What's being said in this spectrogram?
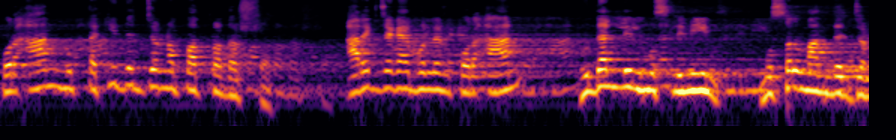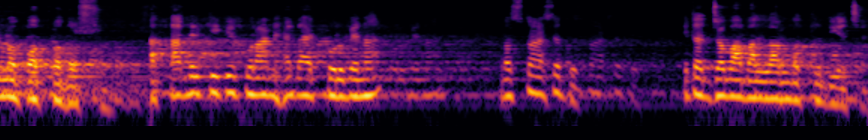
কোরআন মুত্তাকিদের জন্য পথ প্রদর্শক। আরেক জায়গায় বললেন, কোরআন হুদাল্লিল মুসলিমিন, মুসলমানদের জন্য পথ প্রদর্শক। আর তাদের কি কি কোরআন হেদায়ত করবে না? প্রশ্ন আসে তো? এটা জবাব আল্লাহর মাত্র দিয়েছেন।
